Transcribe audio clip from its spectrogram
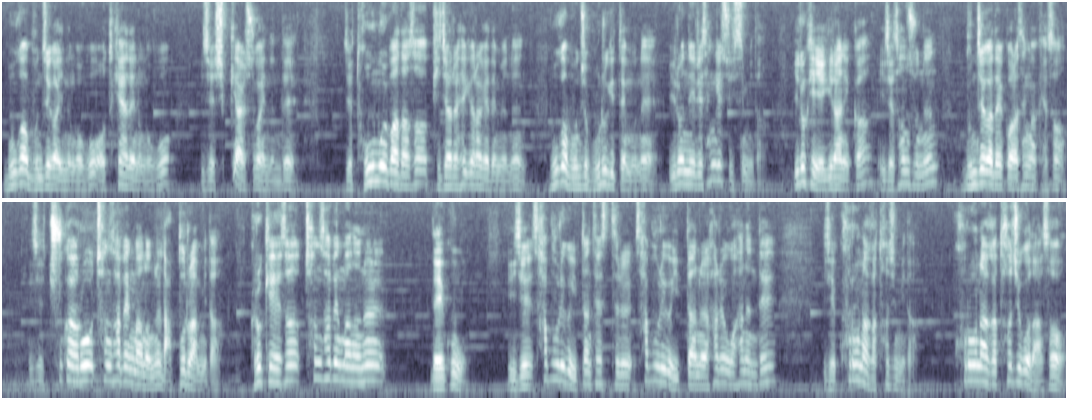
뭐가 문제가 있는 거고 어떻게 해야 되는 거고 이제 쉽게 알 수가 있는데 이제 도움을 받아서 비자를 해결하게 되면은 뭐가 뭔지 모르기 때문에 이런 일이 생길 수 있습니다. 이렇게 얘기를 하니까 이제 선수는 문제가 될 거라 생각해서 이제 추가로 1,400만 원을 납부를 합니다. 그렇게 해서 1,400만 원을 내고 이제 사부리그 입단 테스트를 사부리그 입단을 하려고 하는데 이제 코로나가 터집니다. 코로나가 터지고 나서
